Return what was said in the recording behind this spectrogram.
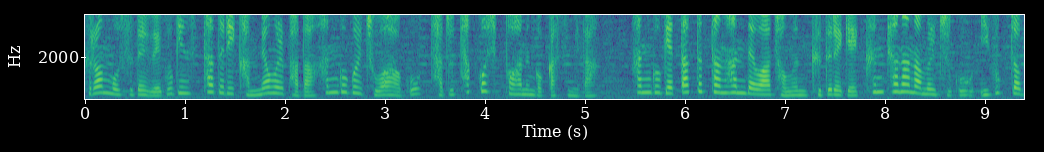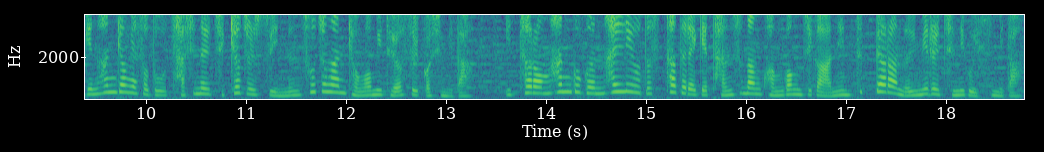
그런 모습에 외국인 스타들이 감명을 받아 한국을 좋아하고 자주 찾고 싶어 하는 것 같습니다. 한국의 따뜻한 환대와 정은 그들에게 큰 편안함을 주고 이국적인 환경에서도 자신을 지켜줄 수 있는 소중한 경험이 되었을 것입니다. 이처럼 한국은 할리우드 스타들에게 단순한 관광지가 아닌 특별한 의미를 지니고 있습니다.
